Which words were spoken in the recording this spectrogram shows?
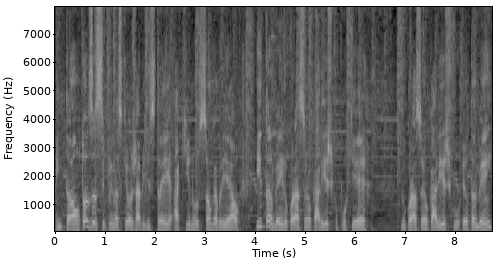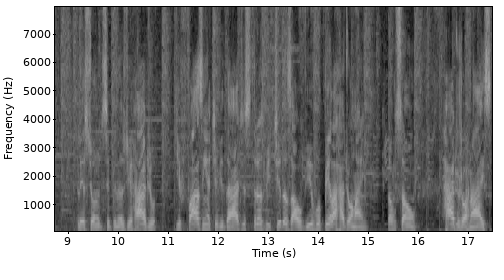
Então, todas as disciplinas que eu já ministrei aqui no São Gabriel e também no Coração Eucarístico, porque no Coração Eucarístico eu também leciono disciplinas de rádio que fazem atividades transmitidas ao vivo pela rádio online. Então são radiojornais,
